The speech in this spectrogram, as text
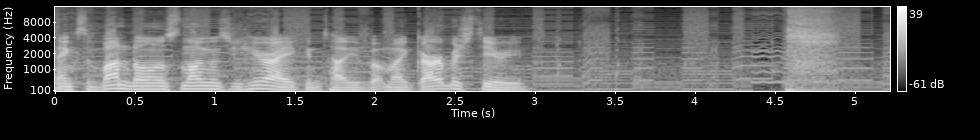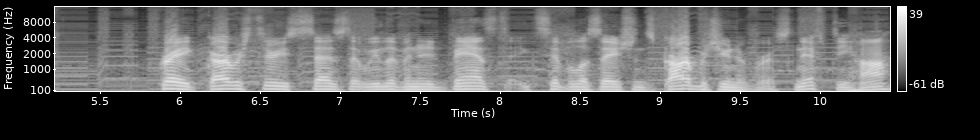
Thanks a bundle, as long as you're here I can tell you about my garbage theory. Great, garbage theory says that we live in an advanced civilization's garbage universe. Nifty, huh?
